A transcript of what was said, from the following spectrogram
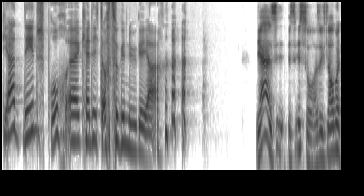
Ja, den Spruch äh, kenne ich doch zu Genüge, ja. ja, es, es ist so. Also ich glaube,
